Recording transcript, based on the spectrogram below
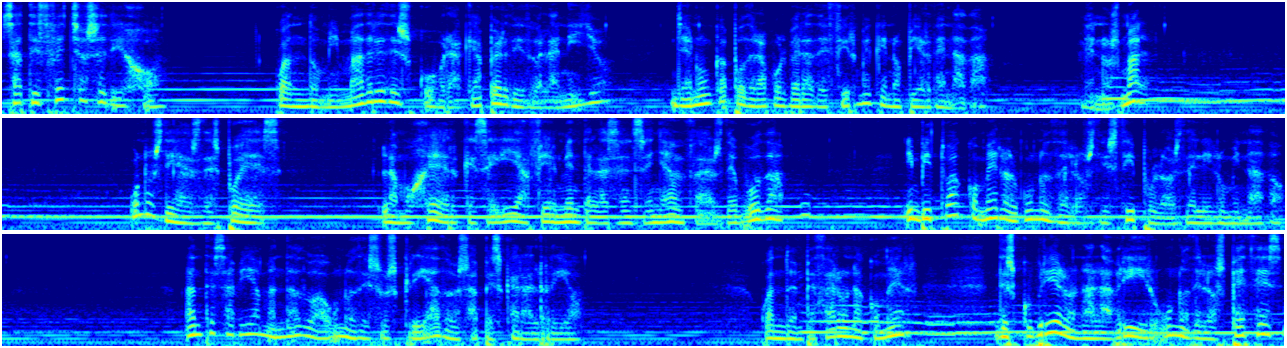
Satisfecho se dijo, cuando mi madre descubra que ha perdido el anillo, ya nunca podrá volver a decirme que no pierde nada. Menos mal. Unos días después, la mujer que seguía fielmente las enseñanzas de Buda invitó a comer a alguno de los discípulos del iluminado. Antes había mandado a uno de sus criados a pescar al río. Cuando empezaron a comer, descubrieron al abrir uno de los peces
